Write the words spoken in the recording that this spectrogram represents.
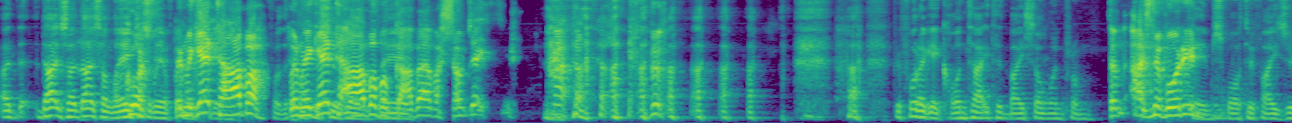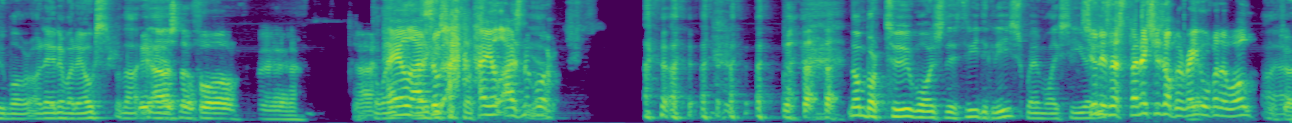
I, that's a, that's of course, allegedly. Of when we course, get to yeah, ABBA, when we get to purposes ABBA, of, we've got a uh, bit of a subject. Before I get contacted by someone from Some Aznavourian. um, Spotify, Zoom, or, or anyone else for that. Wait, yeah. Aznavour. Uh, aye. The Hail, legacy Azn- trust. Number two was the Three Degrees, When Will I See You? As soon as this finishes, I'll be right over the wall. Uh,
